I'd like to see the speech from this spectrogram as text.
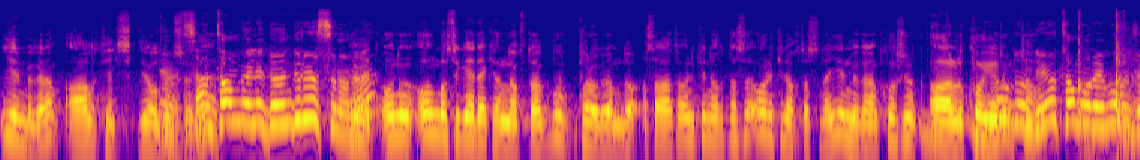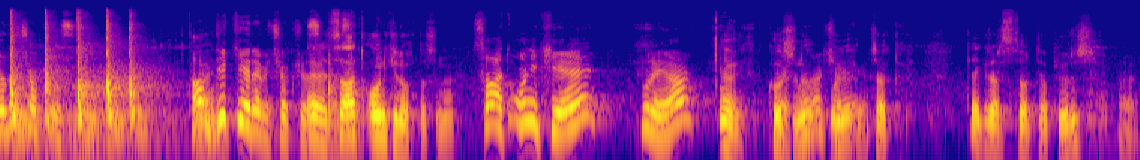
20 gram ağırlık eksikliği olduğunu Evet, söylüyor. sen tam böyle döndürüyorsun onu. Evet onun olması gereken nokta bu programda saat 12 noktası 12 noktasına 20 gram kurşun ağırlık koyuyorum. Buldun tamam. diyor. Tam orayı bulunca da çakıyorsun. Tam Aynen. dik yere mi çakıyorsun? Evet saat 12 noktasına. Saat 12'ye buraya. Evet kurşunu buraya çakıyor. çaktık. Tekrar start yapıyoruz. Evet.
